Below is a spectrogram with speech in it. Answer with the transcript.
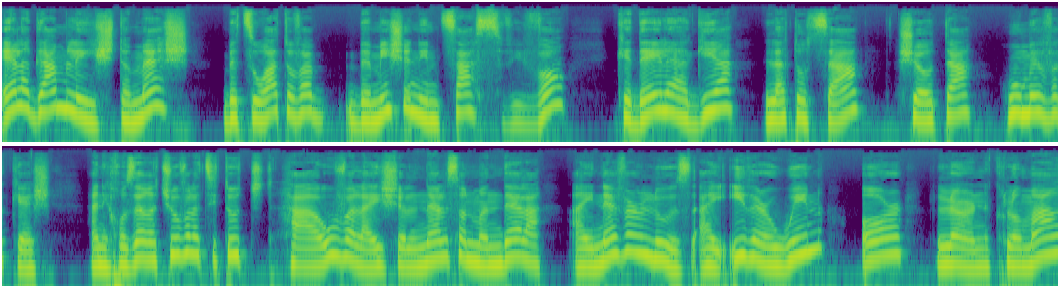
אלא גם להשתמש בצורה טובה במי שנמצא סביבו, כדי להגיע לתוצאה שאותה הוא מבקש. אני חוזרת שוב על הציטוט האהוב עליי של נלסון מנדלה, I never lose, I either win or learn. כלומר,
